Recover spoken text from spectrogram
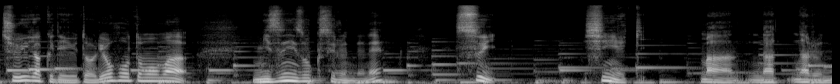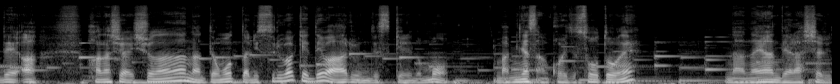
中医学でいうと両方ともまあ水に属するんでね。水心液。まあななるんであ話は一緒だななんて思ったりするわけではあるんですけれどもまあ皆さんこれで相当ね悩んでらっしゃるっ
